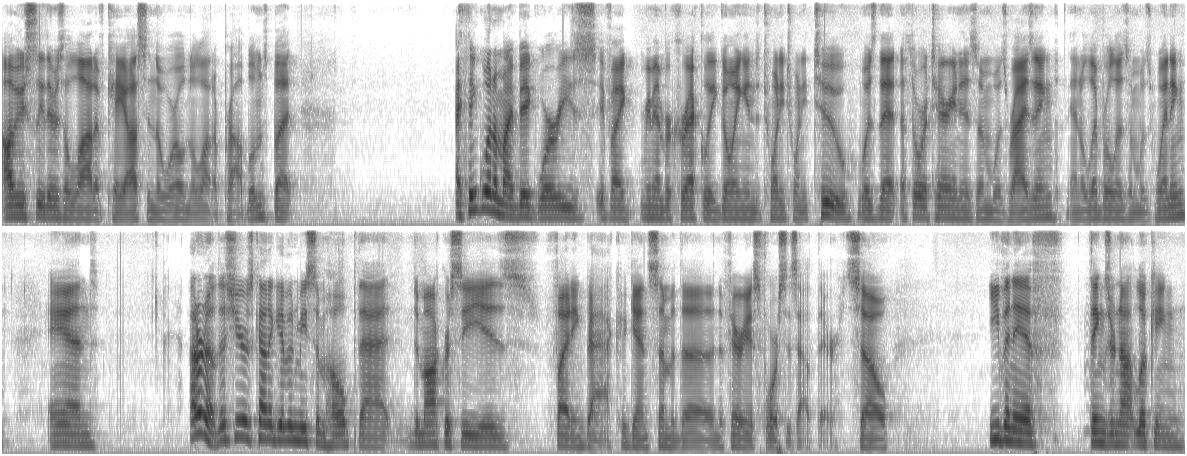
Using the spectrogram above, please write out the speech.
Obviously, there's a lot of chaos in the world and a lot of problems, but I think one of my big worries, if I remember correctly, going into 2022 was that authoritarianism was rising and liberalism was winning. And I don't know, this year has kind of given me some hope that democracy is fighting back against some of the nefarious forces out there. So even if things are not looking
